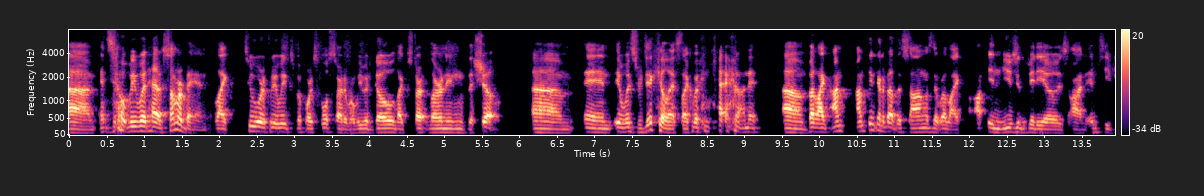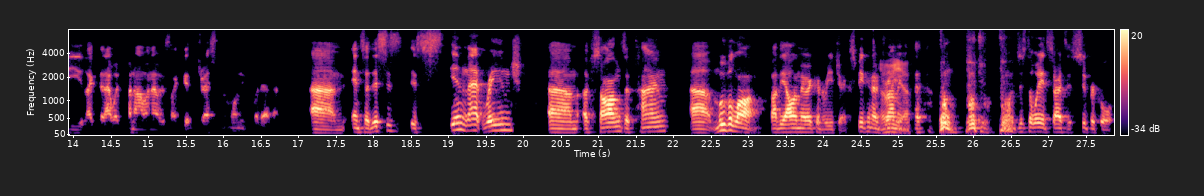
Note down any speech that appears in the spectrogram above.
Um, and so we would have summer band like two or three weeks before school started, where we would go like start learning the show. Um, and it was ridiculous, like looking back on it. Um, but like I'm I'm thinking about the songs that were like in music videos on MTV, like that I would put on when I was like getting dressed in the morning or whatever. Um, and so this is is in that range um, of songs of time. Uh, Move Along by the All American Rejects. Speaking of oh, drumming, oh, yeah. boom, boom, boom, boom, just the way it starts is super cool.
